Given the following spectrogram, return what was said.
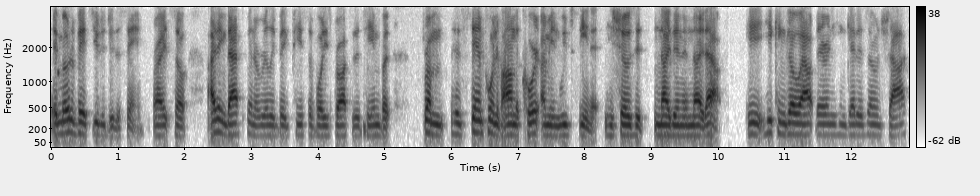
it motivates you to do the same, right? So I think that's been a really big piece of what he's brought to the team. But from his standpoint of on the court, I mean, we've seen it. He shows it night in and night out. He he can go out there and he can get his own shots,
